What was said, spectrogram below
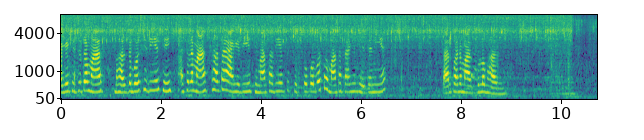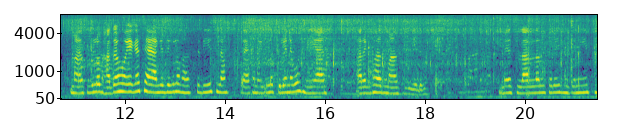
আগে কিছুটা মাছ ভাজতে বসিয়ে দিয়েছি। আসলে মাছটা আগে দিয়েছি। মাথা দিয়ে একটু শুক্তো করব তো, মাথাটা আগে ভেজে নিয়ে তারপরে মাছগুলো ভাজবো। মাছগুলো ভাজা হয়ে গেছে আগে যেগুলো ভাজতে দিয়েছিলাম, তো এখন ওইগুলো তুলে নেব, নিয়ে আর আরেক ভাগ মাছ দিয়ে দেবো। বেশ লাল লাল করেই ভেজে নিয়েছি।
